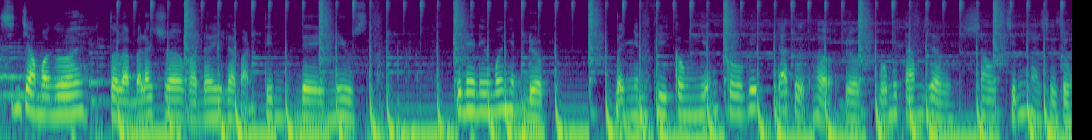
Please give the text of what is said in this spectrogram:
Xin chào mọi người, tôi là Blackger và đây là bản tin The News. Tin The News mới nhận được bệnh nhân phi công nhiễm Covid đã tự thở được 48 giờ sau 9 ngày sử dụng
